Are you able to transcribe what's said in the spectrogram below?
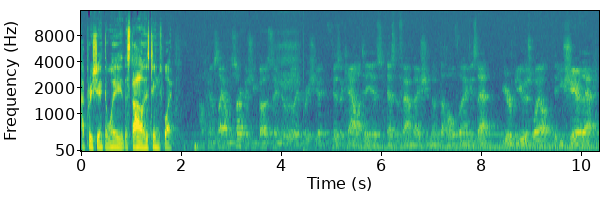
I appreciate the way, the style his teams play. I was gonna say, on the surface, you both seem to really appreciate the physicality as, as the foundation of the whole thing. Is that your view as well, that you share that?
